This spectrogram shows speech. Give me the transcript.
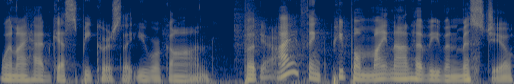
when I had guest speakers that you were gone. But Yeah. I think people might not have even missed you.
